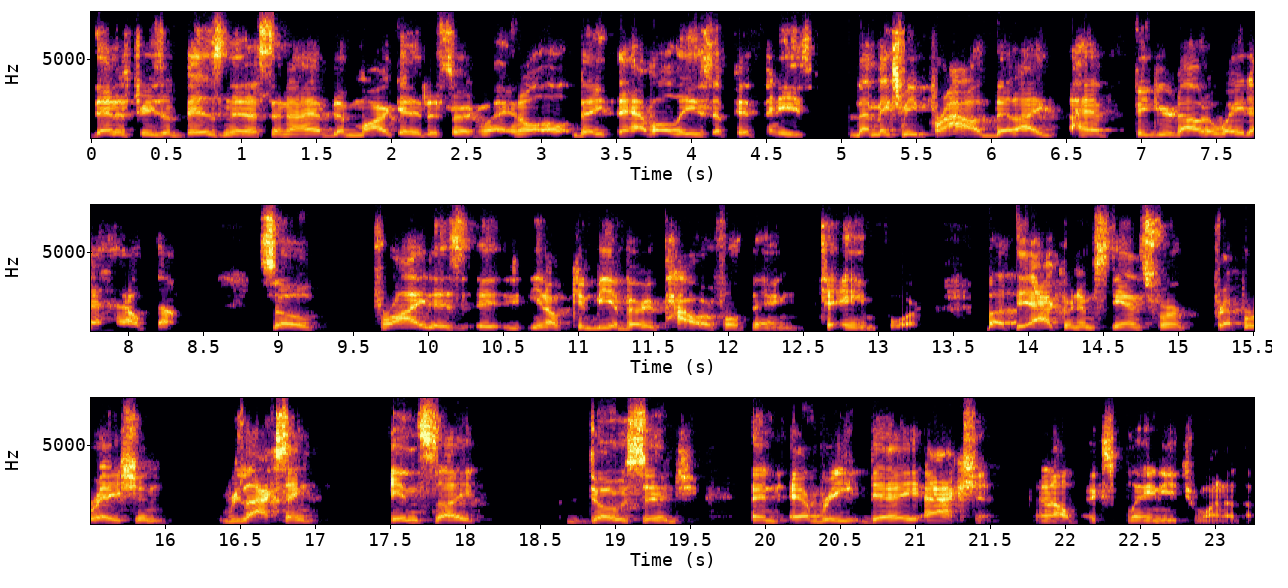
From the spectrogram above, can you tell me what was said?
Dentistry is a business and I have to market it a certain way. And all they, they have all these epiphanies. That makes me proud that I, I have figured out a way to help them. So pride is, eh, you know, can be a very powerful thing to aim for. But the acronym stands for preparation, relaxing, insight, dosage, and everyday action. And I'll explain each one of them.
